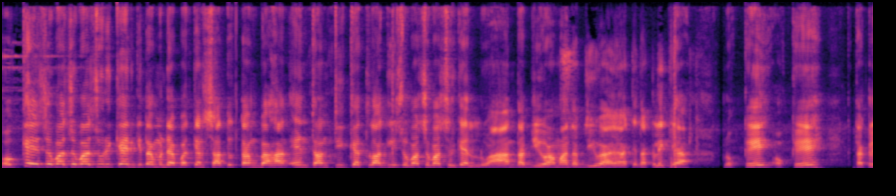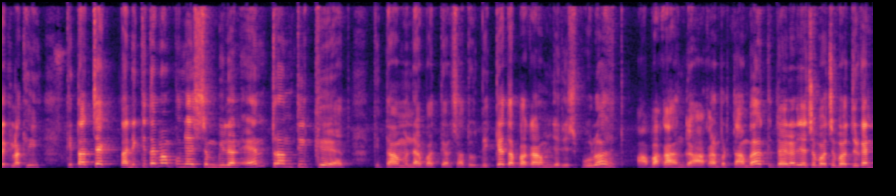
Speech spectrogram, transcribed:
Oke sobat-sobat suriken kita mendapatkan satu tambahan entran tiket lagi sobat-sobat suriken Mantap jiwa mantap jiwa ya. Kita klik ya. Oke oke kita klik lagi kita cek. Tadi kita memang punya 9 entran tiket. Kita mendapatkan satu tiket apakah menjadi 10 apakah enggak akan bertambah? Kita lihat ya coba-coba kan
